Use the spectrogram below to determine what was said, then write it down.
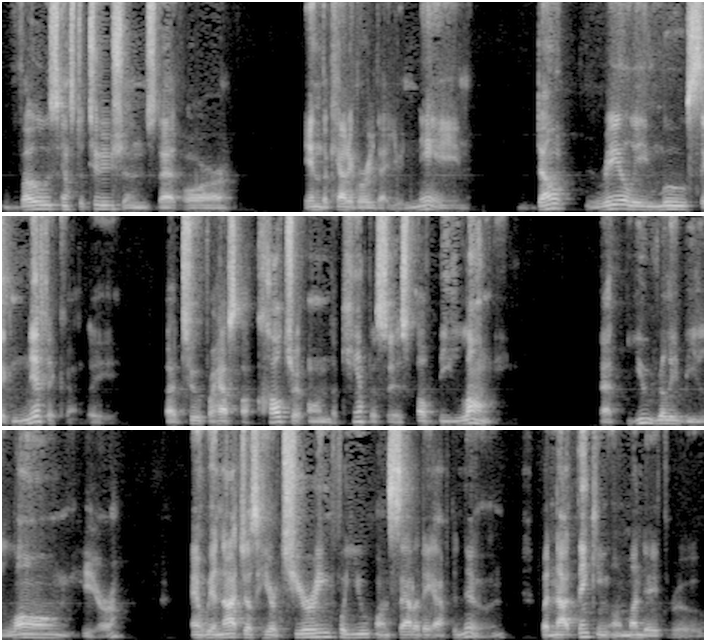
those institutions that are in the category that you name don't really move significantly uh, to perhaps a culture on the campuses of belonging, that you really belong here. And we're not just here cheering for you on Saturday afternoon, but not thinking on Monday through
